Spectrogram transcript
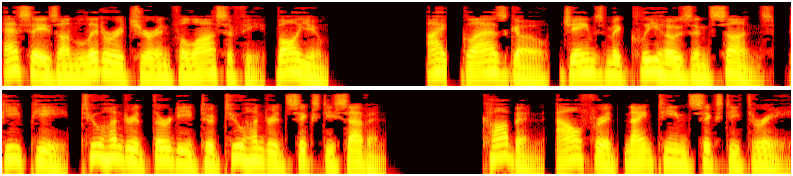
Essays on Literature and Philosophy, Vol. I. Glasgow, James Maclehose and Sons, pp. 230–267. Cobban, Alfred 1963.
